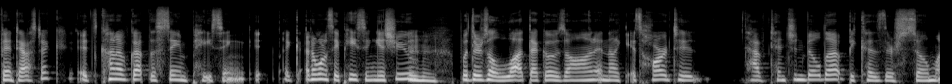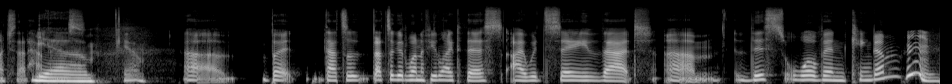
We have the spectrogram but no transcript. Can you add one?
fantastic. It's kind of got the same pacing. It- like I don't want to say pacing issue, Mhm. but there's a lot that goes on, and like it's hard to have tension build up because there's so much that happens. Yeah. Um, but that's a that's a good one if you liked this. I would say that um, this Woven Kingdom Hmm.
